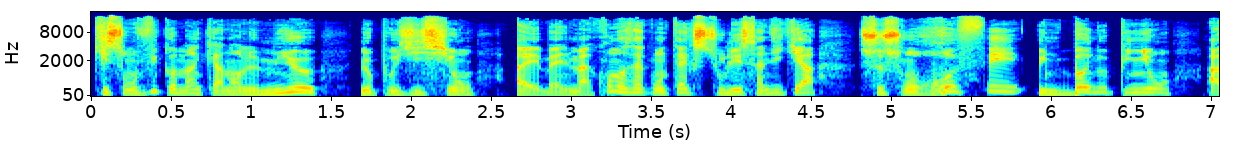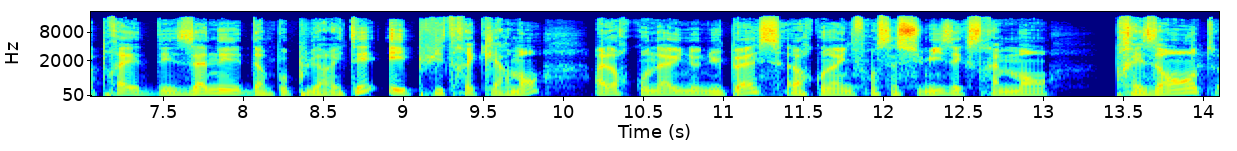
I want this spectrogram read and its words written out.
qui sont vus comme incarnant le mieux l'opposition à Emmanuel Macron, dans un contexte où les syndicats se sont refait une bonne opinion après des années d'impopularité. Et puis, très clairement, alors qu'on a une NUPES, alors qu'on a une France insoumise extrêmement présente,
